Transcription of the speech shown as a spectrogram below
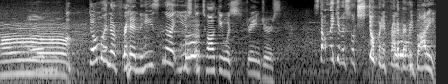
Um, don't mind our friend. He's not used to talking with strangers. Stop making us look stupid in front of everybody.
